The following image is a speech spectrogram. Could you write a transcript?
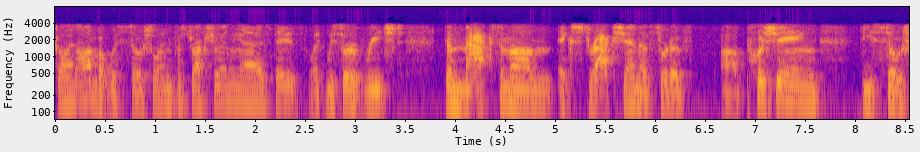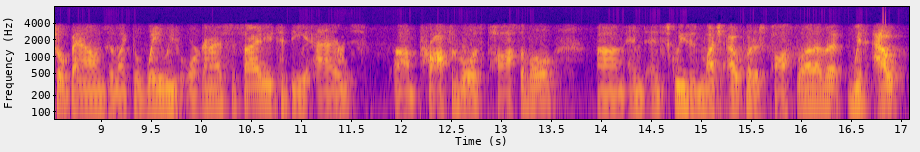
going on, but with social infrastructure in the United States. Like we sort of reached the maximum extraction of sort of uh, pushing these social bounds and like the way we've organized society to be as um, profitable as possible um, and, and squeeze as much output as possible out of it without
